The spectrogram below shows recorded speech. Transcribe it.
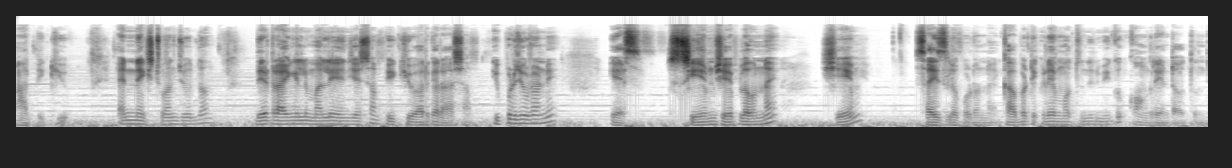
RPQ and next one చూద్దాం. దే ట్రయాంగిల్ని మళ్ళీ ఏం చేస్తాం? పీక్యూఆర్గా రాసాం. ఇప్పుడు చూడండి. ఎస్ సేమ్ షేప్లో ఉన్నాయి. సేమ్ సైజులో కూడా ఉన్నాయి. కాబట్టి ఇక్కడ ఏమవుతుంది? మీకు కాంగ్రియంట్ అవుతుంది.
